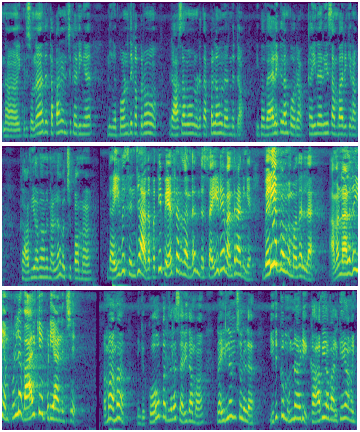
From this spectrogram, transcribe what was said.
நான் இப்படி சொன்னா அது தப்பா நினைச்சுக்காதீங்க. நீங்க போனதுக்கு அப்புறம் ராசாவும் அவனோட தப்பெல்லாம் உணர்ந்துட்டான். இப்ப வேலைக்கெல்லாம் போறான். கை நிறைய சம்பாதிக்கிறான். காவியாவை அவன் நல்லா வச்சுப்பாமா தயவு செஞ்சு அதை பற்றி பேசுறதா இருந்தா இந்த சைடே வந்துடாதீங்க வெளியே போங்க முதல்ல. அவனால தான் என் புள்ள வாழ்க்கை இப்படி ஆனுச்சு அம்மா அம்மா நீங்க கோவப்படுறதெல்லாம் சரிதாம்மா. நான் இல்லைன்னு சொல்லல. இதுக்கு முன்னாடி காவியா வாழ்க்கையை அவன்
